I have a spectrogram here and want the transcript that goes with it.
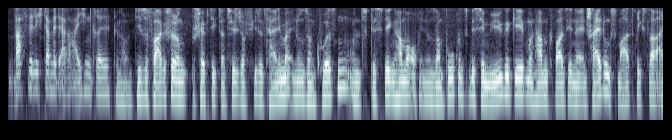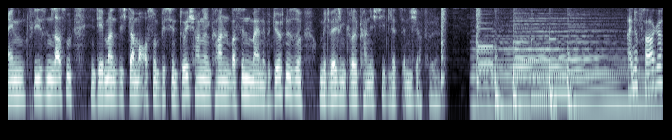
was will ich damit erreichen, Grill. Genau. Diese Fragestellung beschäftigt natürlich auch viele Teilnehmer in unseren Kursen und deswegen haben wir auch in unserem Buch uns ein bisschen Mühe gegeben und haben quasi eine Entscheidungsmatrix da einfließen lassen, indem man sich da mal auch so ein bisschen durchhangeln kann, was sind meine Bedürfnisse und mit welchem Grill kann ich die letztendlich erfüllen. Eine Frage,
